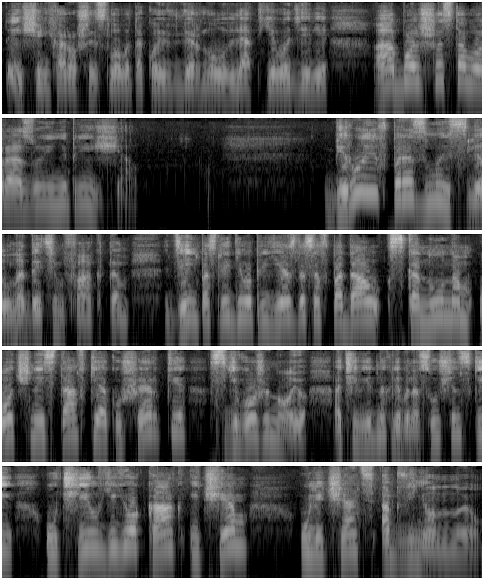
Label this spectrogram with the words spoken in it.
Ты еще нехорошее слово такое ввернул ляд его дери. а больше с того разу и не приезжал. Бероев поразмыслил над этим фактом. День последнего приезда совпадал с кануном очной ставки акушерки с его женою. Очевидно, Хлебоносущенский учил ее, как и чем уличать обвиненную.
